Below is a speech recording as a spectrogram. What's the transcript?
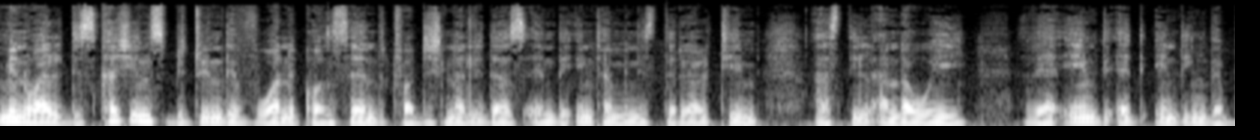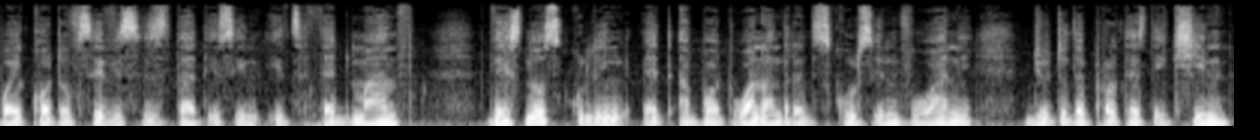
Meanwhile, discussions between the Vuwani concerned traditional leaders and the interministerial team are still underway. They are aimed at ending the boycott of services that is in its third month. There is no schooling at about 100 schools in Vuwani due to the protest action.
